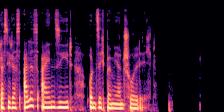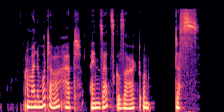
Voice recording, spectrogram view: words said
dass sie das alles einsieht und sich bei mir entschuldigt. Und meine Mutter hat einen Satz gesagt und das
